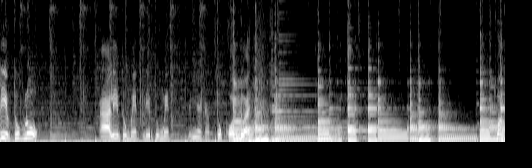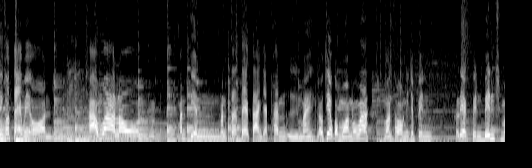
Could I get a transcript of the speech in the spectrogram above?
รีบทุกลูกอ่ารีบทุกเม็ด รีบทุกเม็ด อย่างเงี้ยครับ ทุกผลด้วย ช่วงที่เขาแตกใบอ่อน ถามว่าเรา มันเปลี่ยนมันแตกต่างจากพันธุ์อื่นไหม เราเทียบกับหมอนเพราะว่าหมอนทองนี่จะเป็นเขาเรียกเป็นเบนช์ม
